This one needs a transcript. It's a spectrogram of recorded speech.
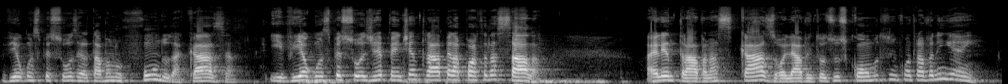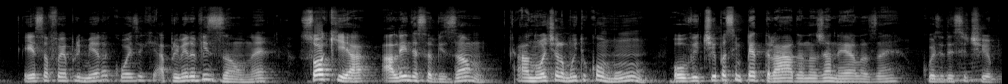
via algumas pessoas, ela estava no fundo da casa e via algumas pessoas de repente entrar pela porta da sala. Aí ela entrava nas casas, olhava em todos os cômodos e não encontrava ninguém. Essa foi a primeira coisa, que, a primeira visão, né? Só que, a, além dessa visão, à noite era muito comum ouvir, tipo assim, pedrada nas janelas, né? Coisa desse tipo.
